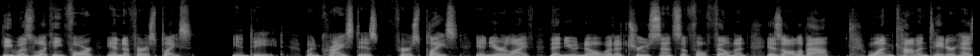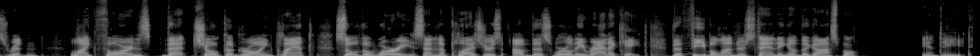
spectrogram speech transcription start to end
he was looking for in the first place. Indeed, when Christ is first place in your life, then you know what a true sense of fulfillment is all about. One commentator has written, like thorns that choke a growing plant, so the worries and the pleasures of this world eradicate the feeble understanding of the gospel. Indeed,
